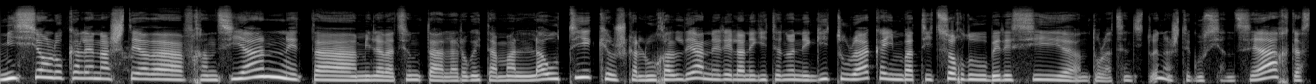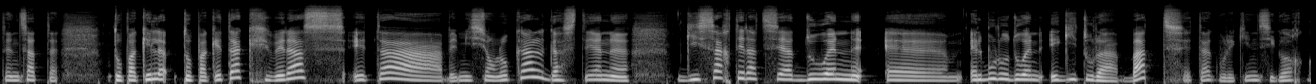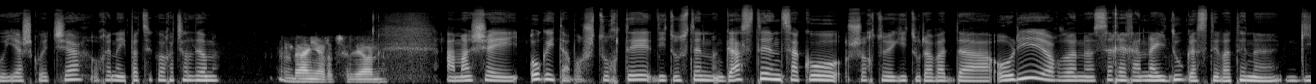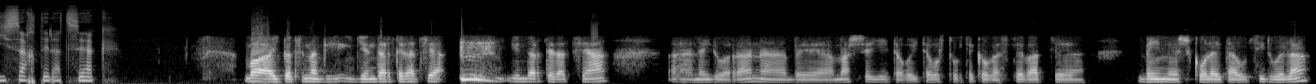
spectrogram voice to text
Mision lokalen astea da Frantzian eta mila batzion eta larogeita mal lautik Euskal Lugaldean ere lan egiten duen egiturak hainbat itzordu berezi antolatzen zituen aste guzian zehar, gaztentzat topaketak beraz eta be Mision lokal gaztean gizarteratzea duen eh, elburu duen egitura bat eta gurekin zigor goi asko etxea, horren aipatzeko arratsalde hona. Bai, hartzelean. Amasei, hogeita bosturte dituzten gazteentzako sortu egitura bat da hori, orduan zer egan nahi du gazte baten eh, gizarteratzeak? Ba, aipatzen da jendarteratzea, jendarteratzea uh, nahi du erran, uh, be amasei eta hogeita bosturteko gazte bat uh, behin eskola eta utzi duela,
